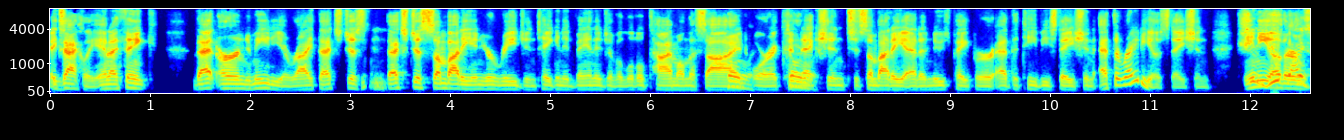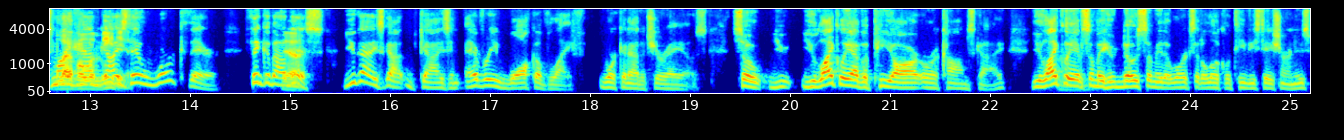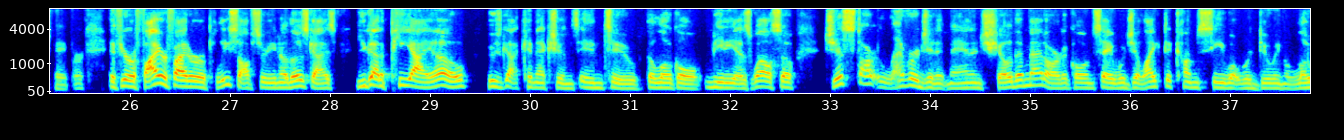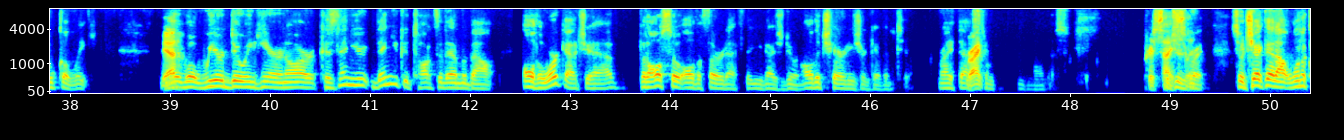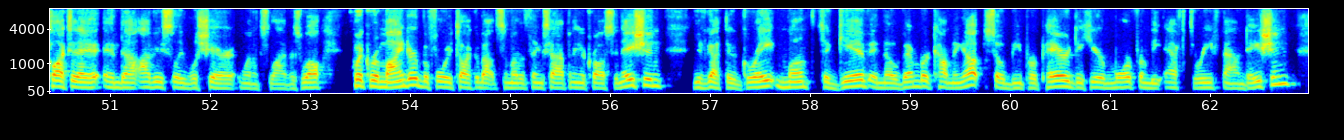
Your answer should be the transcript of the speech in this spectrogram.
Exactly. And I think that earned media, right? That's just mm-hmm. that's just somebody in your region taking advantage of a little time on the side Totally. or a Totally. connection to somebody at a newspaper, at the TV station, at the radio station. Shoot, Any other level have of guys that work there. Think about Yeah. this. You guys got guys in every walk of life working out at your AOs. So you you likely have a PR or a comms guy. You likely Mm-hmm. have somebody who knows somebody that works at a local TV station or newspaper. If you're a firefighter or a police officer, you know those guys. You got a PIO who's got connections into the local media as well. So just start leveraging it, man, and show them that article and say, "Would you like to come see what we're doing locally?" Yeah. What we're doing here in our because then you then you could talk to them about all the workouts you have, but also all the third F that you guys are doing, all the charities you're giving to. Right. That's Right. all this, which Precisely. is great. So check that out, one o'clock today, and uh, obviously we'll share it when it's live as well. Quick reminder before we talk about some other things happening across the nation, you've got the great month to give in November coming up, so be prepared to hear more from the F3 Foundation.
